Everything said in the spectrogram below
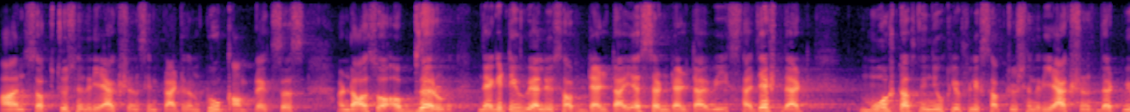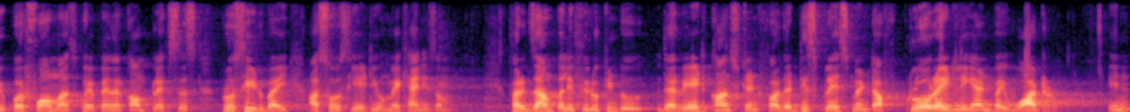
on substitution reactions in platinum 2 complexes and also observed negative values of delta S and delta V suggest that most of the nucleophilic substitution reactions that we perform on square planar complexes proceed by associative mechanism. For example, if you look into the rate constant for the displacement of chloride ligand by water in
